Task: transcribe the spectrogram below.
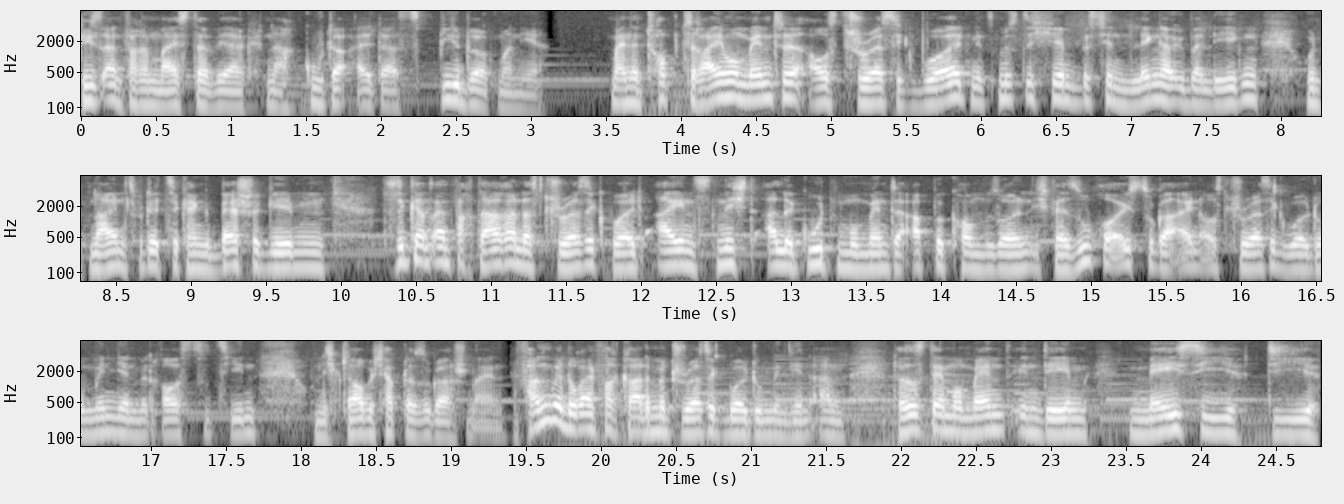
Die ist einfach ein Meisterwerk nach guter alter Spielberg-Manier meine Top 3 Momente aus Jurassic World. Und jetzt müsste ich hier ein bisschen länger überlegen. Und nein, es wird jetzt hier kein Gebäsche geben. Das liegt ganz einfach daran, dass Jurassic World 1 nicht alle guten Momente abbekommen sollen. Ich versuche euch sogar einen aus Jurassic World Dominion mit rauszuziehen. Und ich glaube, ich habe da sogar schon einen. Fangen wir doch einfach gerade mit Jurassic World Dominion an. Das ist der Moment, in dem Macy die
